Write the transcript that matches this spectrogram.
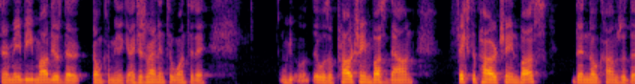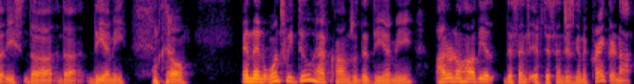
There may be modules that don't communicate. I just ran into one today. It was a powertrain bus down. Fix the powertrain bus. Then no comms with the east, the the DME. Okay. So, and then once we do have comms with the DME, I don't know how the this engine if this engine is going to crank or not.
